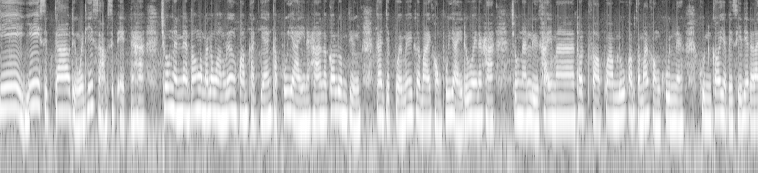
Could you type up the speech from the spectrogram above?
ที่ 29 ถึงวันที่ 31 นะคะ ช่วงนั้นเนี่ยต้องระมัดระวังเรื่องความขัดแย้งกับผู้ใหญ่นะคะ แล้วก็รวมถึงการเจ็บป่วยไม่สบายของผู้ใหญ่ด้วยนะคะ ช่วงนั้นหรือใครมาทดสอบความรู้ความสามารถของคุณเนี่ยคุณก็อย่าไปซีเรียสอะไร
